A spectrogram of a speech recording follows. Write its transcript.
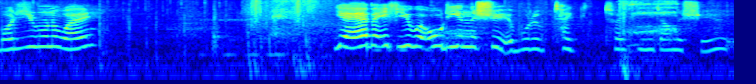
Why did you run away? Yeah, but if you were already in the chute, it would have take, taken you down the chute.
